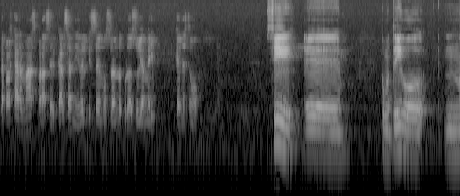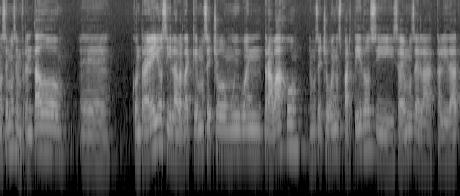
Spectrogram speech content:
trabajar más para acercarse al nivel que está demostrando Cruz Azul y América en este momento? Sí, eh, como te digo, nos hemos enfrentado eh, contra ellos y la verdad que hemos hecho muy buen trabajo, hemos hecho buenos partidos y sabemos de la calidad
